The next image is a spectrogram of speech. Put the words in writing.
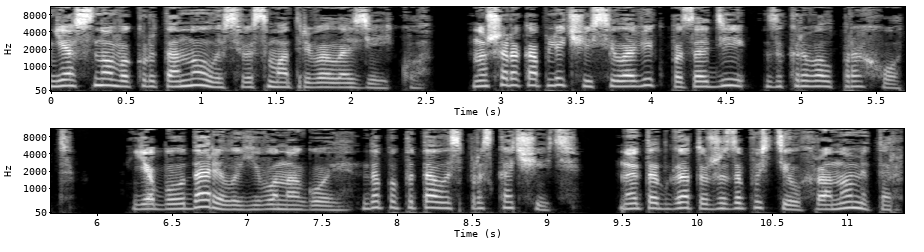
Я снова крутанулась, высматривая лазейку. Но широкоплечий силовик позади закрывал проход. Я бы ударила его ногой, да попыталась проскочить. Но этот гад уже запустил хронометр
